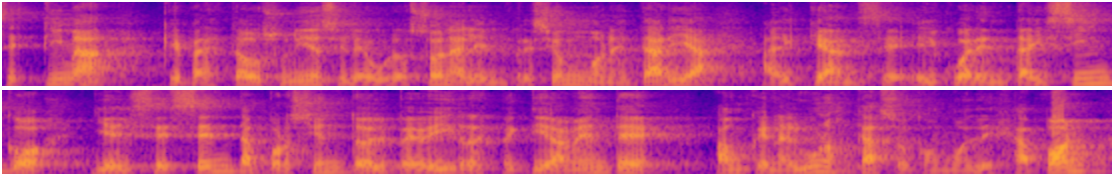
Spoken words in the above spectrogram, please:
Se estima que para Estados Unidos y la eurozona la impresión monetaria alcance el 45 y el 60% del PBI respectivamente, aunque en algunos casos como el de Japón,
